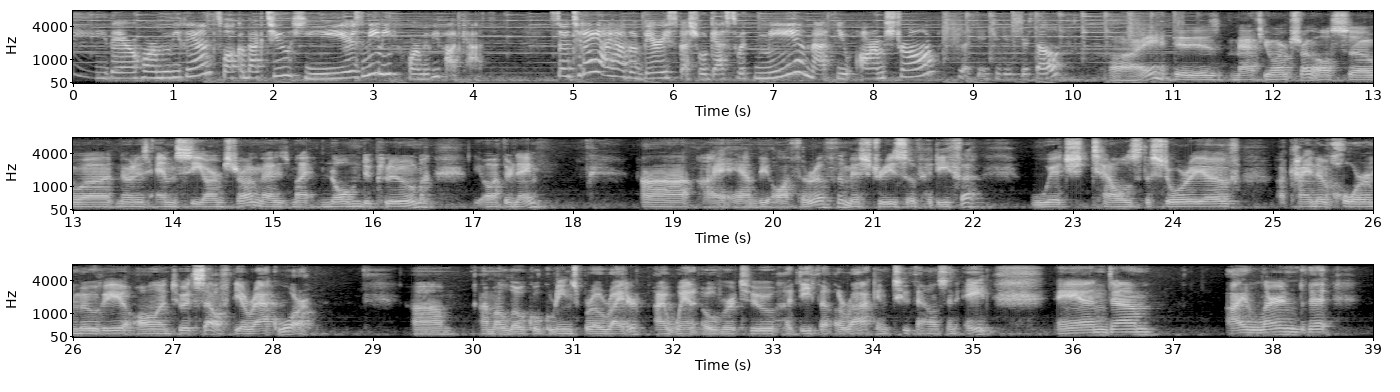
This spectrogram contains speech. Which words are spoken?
Hey there, horror movie fans. Welcome back to Here's Mimi, Horror Movie Podcast. So today I have a very special guest with me, Matthew Armstrong. Would you like to introduce yourself? Hi, it is Matthew Armstrong, also uh, known as MC Armstrong. That is my nom de plume, the author name. Uh, I am the author of The Mysteries of Haditha, which tells the story of a kind of horror movie all unto itself, the Iraq War. Um, I'm a local Greensboro writer. I went over to Haditha, Iraq in 2008, and um, I learned that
